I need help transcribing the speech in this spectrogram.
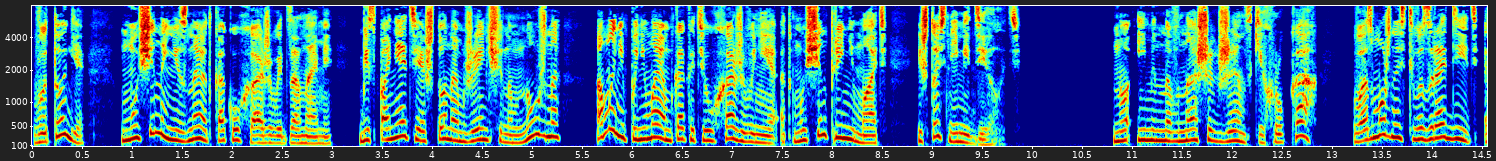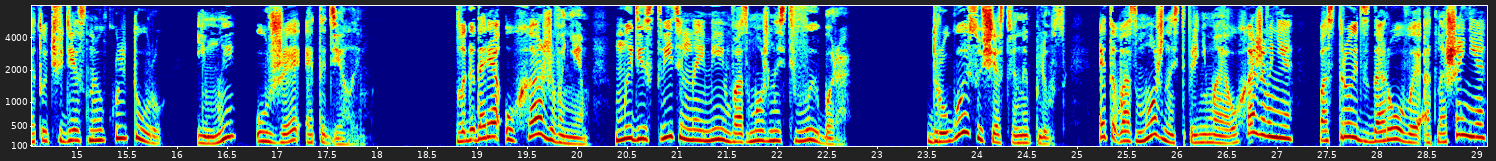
В итоге мужчины не знают, как ухаживать за нами, без понятия, что нам, женщинам, нужно, а мы не понимаем, как эти ухаживания от мужчин принимать и что с ними делать. Но именно в наших женских руках возможность возродить эту чудесную культуру, и мы уже это делаем. Благодаря ухаживаниям мы действительно имеем возможность выбора. Другой существенный плюс — это возможность, принимая ухаживание, построить здоровые отношения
